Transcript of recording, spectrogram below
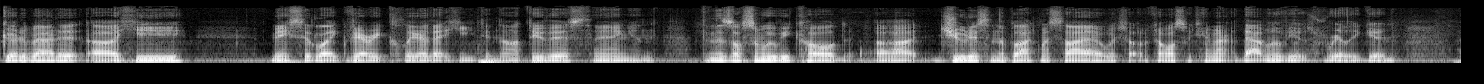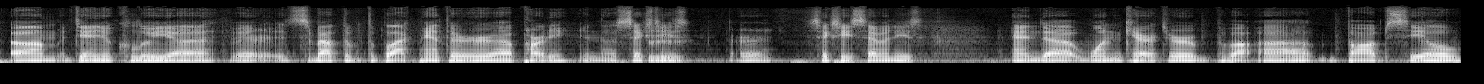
good about it. Uh, he makes it like very clear that he did not do this thing. And then there's also a movie called uh, Judas and the Black Messiah, which also came out. That movie was really good. Um, Daniel Kaluuya. uh, It's about the, the Black Panther uh, party in the '60s or '60s, '70s, and uh, one character, uh, Bob Seale,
